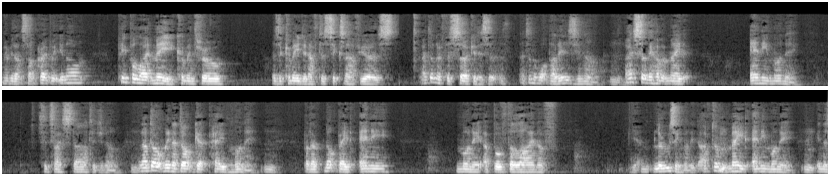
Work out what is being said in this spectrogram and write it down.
maybe that's not great but you know people like me coming through as a comedian after six and a half years i don't know if the circuit is a, i don't know what that is you know Mm. i certainly haven't made any money since i started you know Mm. and i don't mean i don't get paid money Mm. but i've not made any money above the line of Yeah. losing money i've not Mm. made any money Mm. in the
